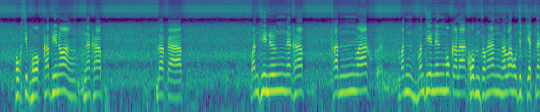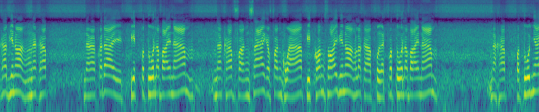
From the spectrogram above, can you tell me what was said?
2566 ครับพี่น้องนะครับ แล้วก็วันที่หนึ่งนะครับ ธันวาวันวันที่หนึ่งมกราคม2567นะครับพี่น้องนะครับนะครับ ก็ได้ปิดประตูระบายน้ำนะครับ ฝั่งซ้ายกับฝั่งขวา ปิดคลองซอยพี่น้องแล้วก็เปิดประตูระบายน้ำนะครับ ประตูใหญ่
